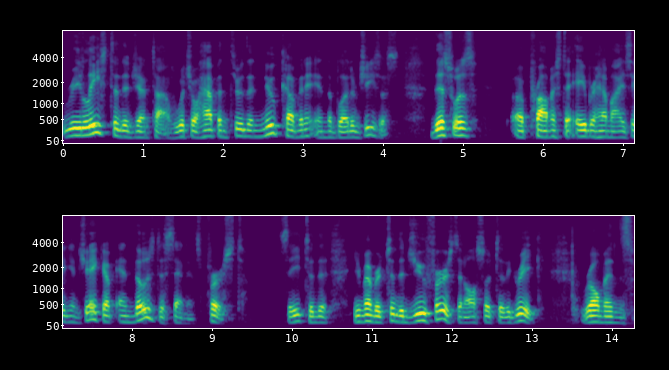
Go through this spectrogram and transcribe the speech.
released to the Gentiles, which will happen through the new covenant in the blood of Jesus. This was a promise to Abraham, Isaac, and Jacob, and those descendants first. See, to the you remember to the Jew first, and also to the Greek. Romans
